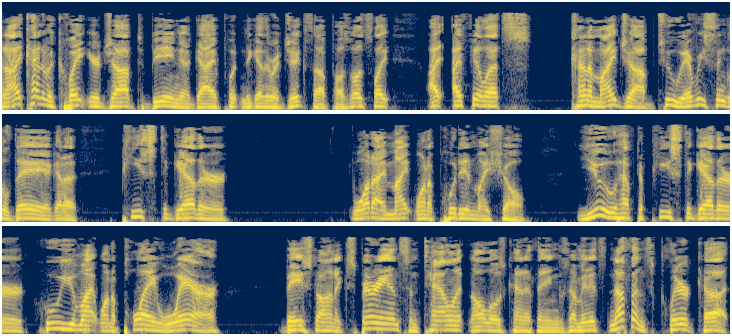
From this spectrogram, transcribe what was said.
And I kind of equate your job to being a guy putting together a jigsaw puzzle. It's like, I, I feel that's kind of my job too. Every single day I gotta piece together what I might want to put in my show. You have to piece together who you might want to play where based on experience and talent and all those kind of things. I mean, it's nothing's clear cut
